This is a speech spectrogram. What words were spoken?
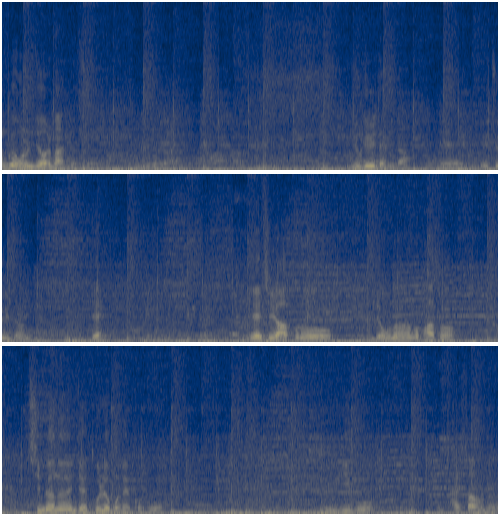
한국에 오는 지 얼마 안 됐어요. 6일 됐나? 예, 일주일 전. 예? 예, 지금 앞으로 이제 오늘 하는 거 봐서 지면은 이제 돌려보낼 거고요. 이기고 잘 싸우면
